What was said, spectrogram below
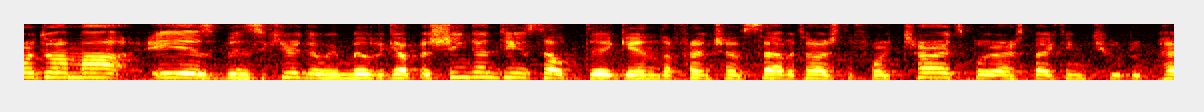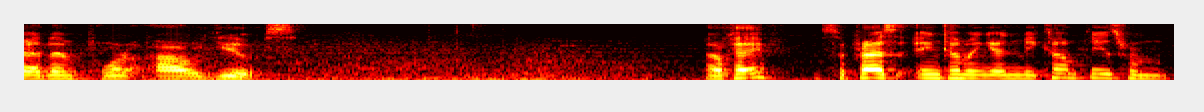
Fort Douaumont is been secured and we're moving up machine gun teams help dig in. The French have sabotaged the four turrets, but we're expecting to repair them for our use. Okay, suppress incoming enemy companies from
